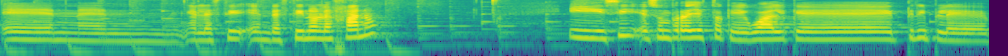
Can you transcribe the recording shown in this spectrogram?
en, en, destino lejano. Y sí, es un proyecto que igual que Triple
